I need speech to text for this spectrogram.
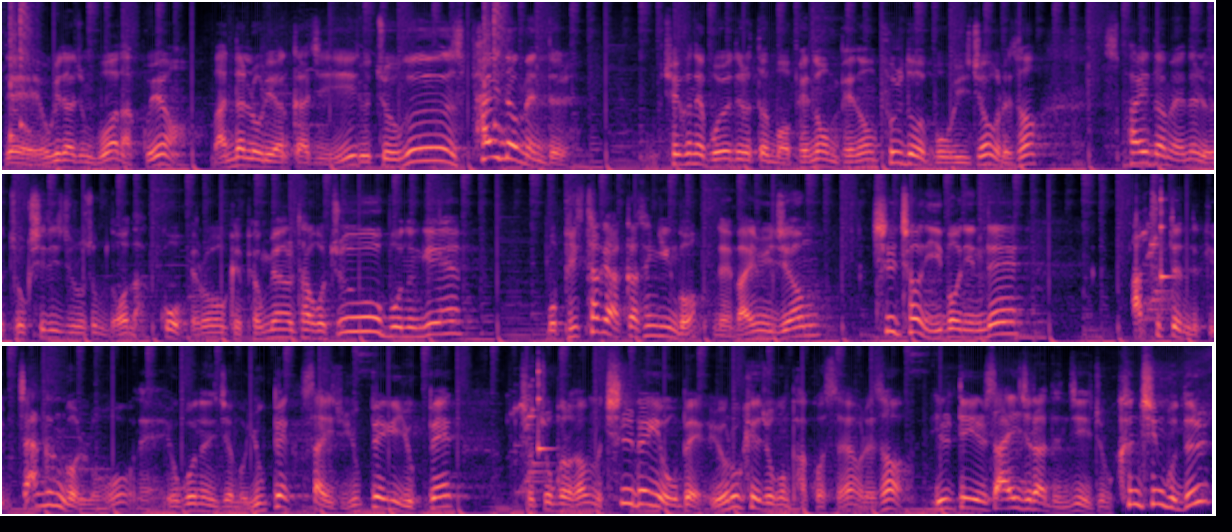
네 여기다 좀 모아놨고요. 만달로리안까지. 이쪽은 스파이더맨들. 최근에 보여드렸던 뭐 베놈, 베놈 full도 보이죠? 그래서 스파이더맨을 이쪽 시리즈로 좀 넣어놨고 이렇게 벽면을 타고 쭉 보는 게 뭐 비슷하게 아까 생긴 거. 네, 마이뮤지엄 7002번인데 압축된 느낌. 작은 걸로. 네, 요거는 이제 뭐 600 사이즈. 600이 600 저쪽으로 가면 뭐 700이 500 이렇게 조금 바꿨어요. 그래서 1대1 사이즈라든지 좀 큰 친구들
